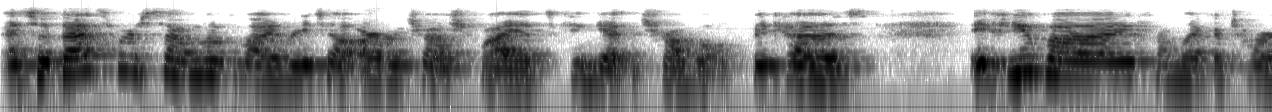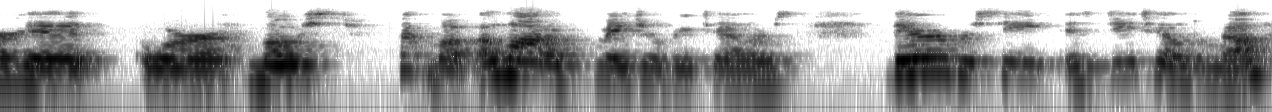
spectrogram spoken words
And so that's where some of my retail arbitrage clients can get in trouble because if you buy from like a Target or most, not mo- a lot of major retailers, their receipt is detailed enough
